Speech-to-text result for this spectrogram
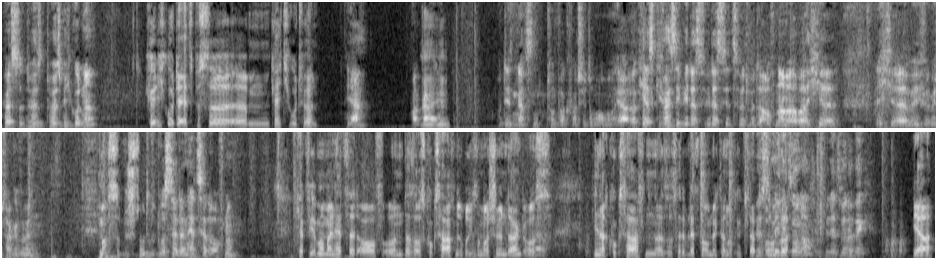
Hörst du, hörst, hörst mich gut, ne? Ich höre dich gut. Ja, jetzt bist du, ähm, kann ich dich gut hören. Ja? War geil. Mhm. Und diesen ganzen Plumperquatsch hier drumherum. Ja, okay, jetzt, ich weiß nicht, wie das, wie das jetzt wird mit der Aufnahme, aber ich, äh, ich, ich würde mich dran gewöhnen. Machst du Du, bestimmt. du hast ja dein Headset auf, ne? Ich habe wie immer mein Headset auf und das ist aus Cuxhaven übrigens. Nochmal schönen Dank aus hier nach Cuxhaven. Also es hat im letzten Augenblick dann noch geklappt. Hörst du mich unser- jetzt auch noch? Ich bin jetzt weiter weg. Ja,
